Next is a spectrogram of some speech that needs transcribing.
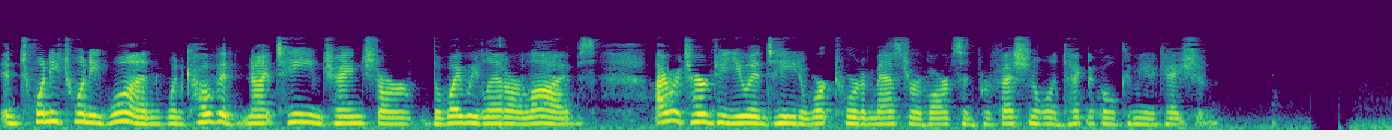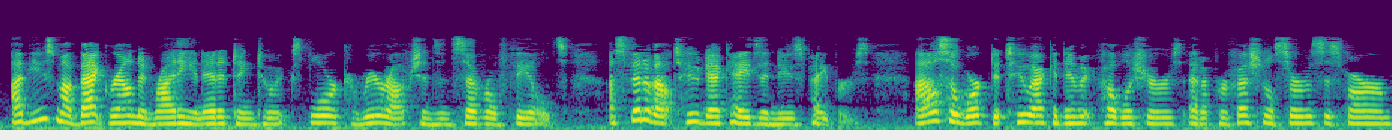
In 2021, when COVID-19 changed our, the way we led our lives, I returned to UNT to work toward a Master of Arts in Professional and Technical Communication. I've used my background in writing and editing to explore career options in several fields. I spent about two decades in newspapers. I also worked at two academic publishers, at a professional services firm,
